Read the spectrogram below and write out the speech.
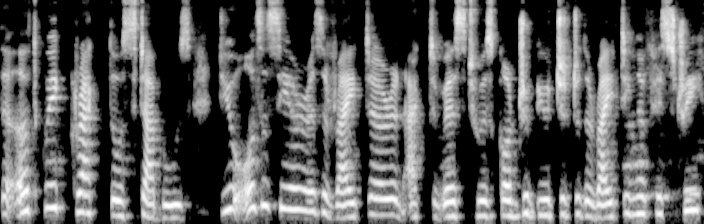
The earthquake cracked those taboos. Do you also see her as a writer and activist who has contributed to the writing of history?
